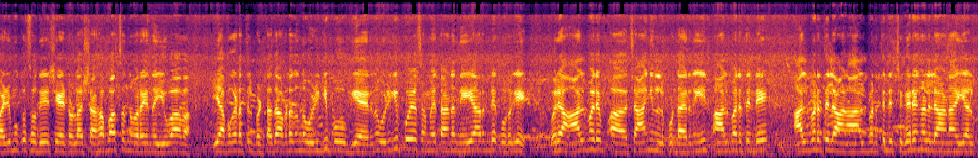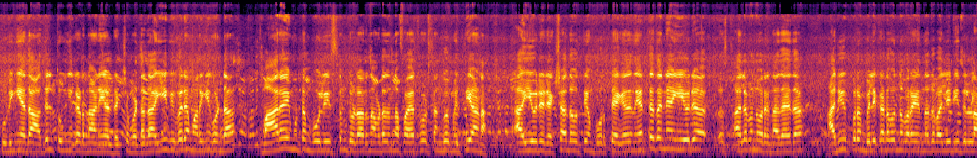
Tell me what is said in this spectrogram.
വഴിമുക്ക് സ്വദേശിയായിട്ടുള്ള ഷഹബാസ് എന്ന് പറയുന്ന യുവാവ് ഈ അപകടത്തിൽപ്പെട്ടത്. അവിടെ നിന്ന് ഒഴുകി പോവുകയായിരുന്നു ഒഴുകിപ്പോയ സമയത്താണ് നെയ്യാറിന്റെ കുറുകെ ഒരു ആൽമരം ചാങ്ങി നിൽപ്പുണ്ടായിരുന്നു ഈ ആൽമരത്തിന്റെ ആൽമരത്തിലാണ് ആൽമരത്തിന്റെ ശിഖരങ്ങളിലാണ് ഇയാൾ കുടുങ്ങിയത്. അതിൽ തൂങ്ങിക്കിടന്നാണ് ഇയാൾ രക്ഷപ്പെട്ടത്. ഈ വിവരം അറിഞ്ഞുകൊണ്ട് മാരായമുട്ടം പോലീസും തുടർന്ന് അവിടെ നിന്ന് ഫയർഫോഴ്സ് സംഘവും എത്തിയാണ് ഈ ഒരു രക്ഷാദൗത്യം പൂർത്തിയാക്കിയത്. നേരത്തെ തന്നെ ഈ ഒരു സ്ഥലമെന്ന് പറയുന്നത് അതായത് അരുവിപ്പുറം ബലിക്കടവ് എന്ന് പറയുന്നത് വലിയ രീതിയിലുള്ള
